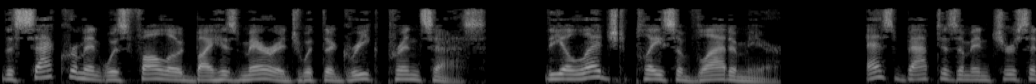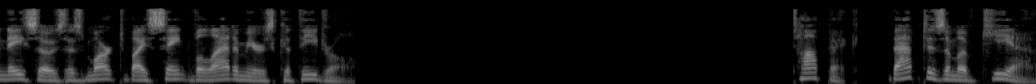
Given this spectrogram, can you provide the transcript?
The sacrament was followed by his marriage with the Greek princess. The alleged place of Vladimir's baptism in Chersonesos is marked by St. Vladimir's Cathedral. Baptism of Kiev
